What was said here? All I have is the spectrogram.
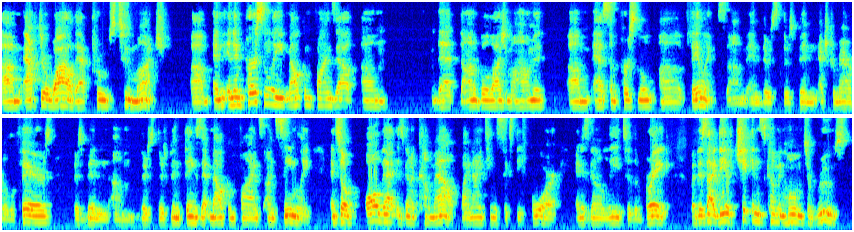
Um, after a while, that proves too much Um, and, and then personally, Malcolm finds out um, that the Honorable Elijah Muhammad um, has some personal uh, failings, um, and there's there's been extramarital affairs. There's been um, there's there's been things that Malcolm finds unseemly, and so all that is going to come out by 1964, and is going to lead to the break. But this idea of chickens coming home to roost,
